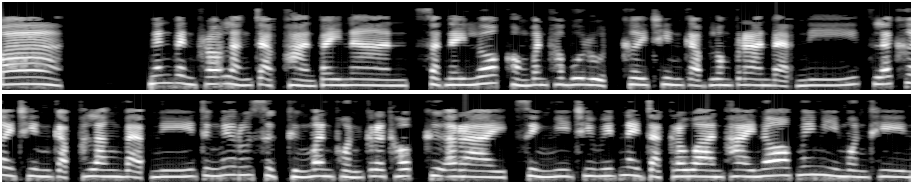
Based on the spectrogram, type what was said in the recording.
ว่า นั่นเป็นเพราะหลังจากผ่านไปนาน สัตว์ในโลกของบรรพบุรุษเคยชินกับลมปราณแบบนี้ และเคยชินกับพลังแบบนี้จึงไม่รู้สึกถึงมันผลกระทบคืออะไร สิ่งมีชีวิตในจักรวาลภายนอกไม่มีมนทิน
